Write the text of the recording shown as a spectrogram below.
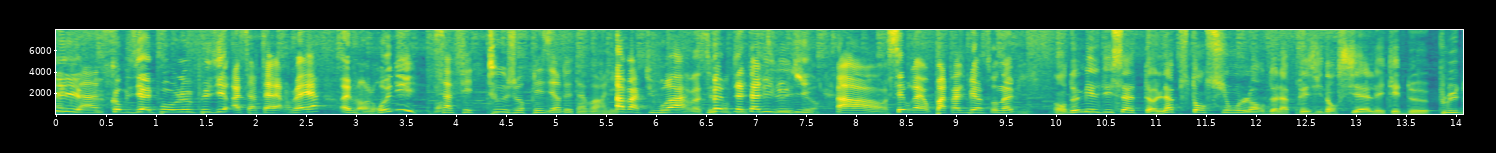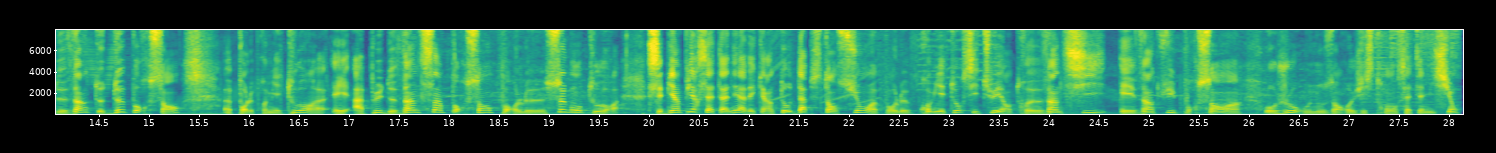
plaisir, classe. comme disait pour le plaisir à certains verts, eh ben on le redit. Ça fait toujours plaisir de t'avoir, Lio. Ah bah tu vois, Ah bah, c'est même gentil. Nathalie nous dit. Toujours. Ah, c'est vrai, on partage bien son avis. En 2017, l'abstention lors de la présidentielle était de plus de 22% euh, pour le premier tour et à plus de 25% pour le second tour. C'est bien pire cette année avec un taux d'abstention pour le premier tour situé entre 26 et 28% hein, au jour où nous enregistrons cette émission.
